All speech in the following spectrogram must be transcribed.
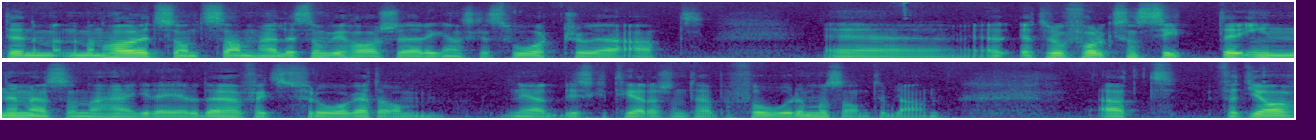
det, när man har ett sånt samhälle som vi har så är det ganska svårt tror jag att eh, jag, tror folk som sitter inne med sådana här grejer och det har jag faktiskt frågat om när jag diskuterar sånt här på forum och sånt ibland. Att, för att jag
